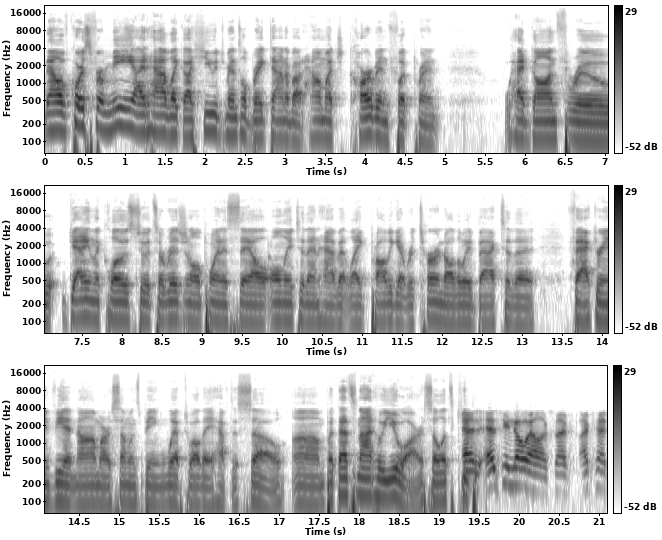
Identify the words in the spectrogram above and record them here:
Now, of course, for me, I'd have like a huge mental breakdown about how much carbon footprint had gone through getting the clothes to its original point of sale, only to then have it like probably get returned all the way back to the factory in Vietnam or someone's being whipped while they have to sew. Um, but that's not who you are. So let's keep. As, as you know, Alex, I've I've had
